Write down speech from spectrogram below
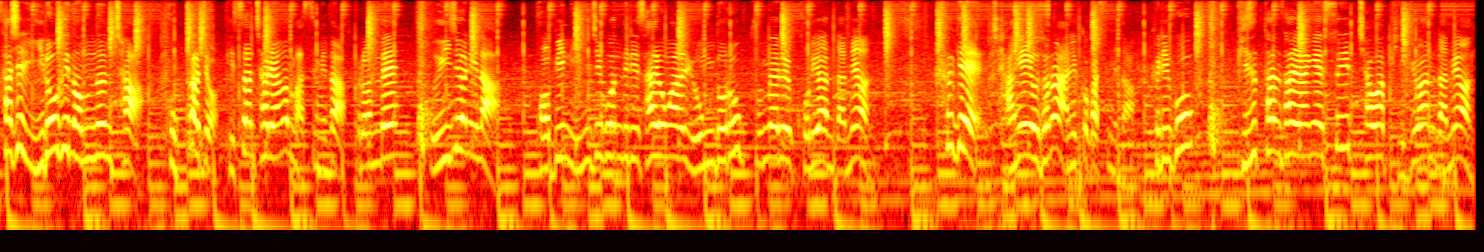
사실 1억이 넘는 차, 고가죠. 비싼 차량은 맞습니다. 그런데 의전이나 법인 임직원들이 사용할 용도로 구매를 고려한다면 크게 장애 요소는 아닐 것 같습니다. 그리고 비슷한 사양의 수입차와 비교한다면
